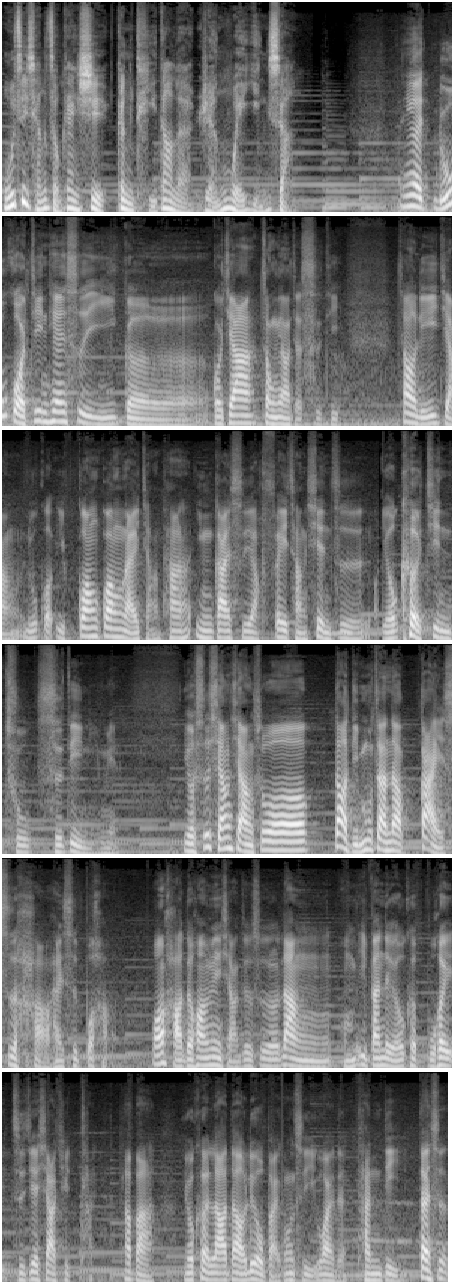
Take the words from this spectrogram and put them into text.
吴自强总干事更提到了人为影响。因为如果今天是一个国家重要的湿地，照理讲，如果以观光来讲，它应该是要非常限制游客进出湿地里面。有时想想说，到底木栈道盖是好还是不好？往好的方面想，就是说让我们一般的游客不会直接下去踩，他把游客拉到六百公尺以外的滩地，但是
